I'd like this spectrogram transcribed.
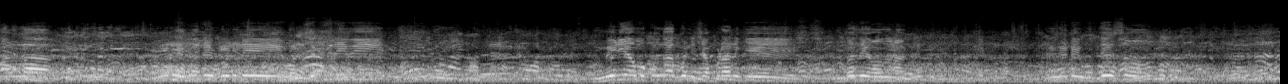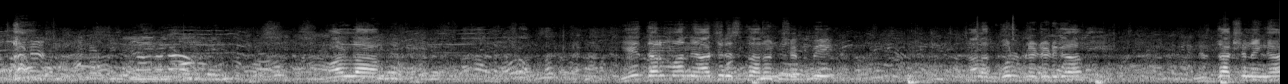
వాళ్ళ కొన్ని వాళ్ళు చెప్పినవి మీడియా ముఖంగా కొన్ని చెప్పడానికి ఇబ్బందిగా ఉంది నాకు. ఎందుకంటే ఉద్దేశం వాళ్ళ ఏ ధర్మాన్ని ఆచరిస్తారని చెప్పి చాలా గోల్డ్ బ్లడెడ్గా నిర్దాక్షిణ్యంగా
